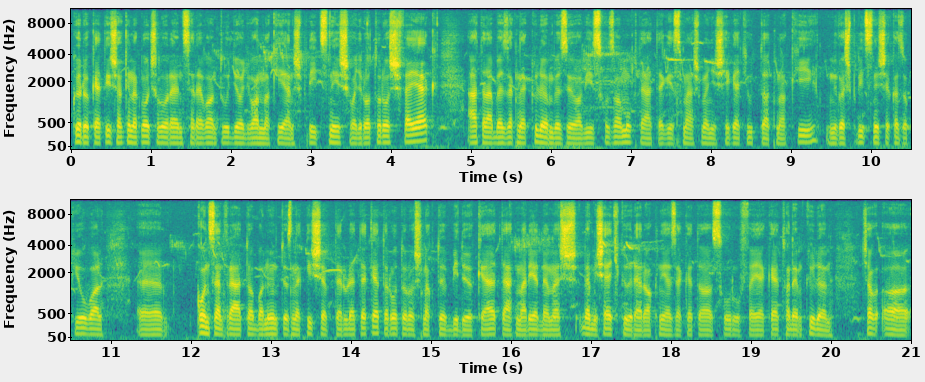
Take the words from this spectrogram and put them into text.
köröket is, akinek locsoló rendszere van, tudja, hogy vannak ilyen spritznis vagy rotoros fejek. Általában ezeknek különböző a vízhozamuk, tehát egész más mennyiséget juttatnak ki, míg a spritznisek azok jóval koncentráltabban öntöznek kisebb területeket, a rotorosnak több idő kell, tehát már érdemes nem is egy körre rakni ezeket a szórófejeket, hanem külön, csak a,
